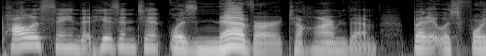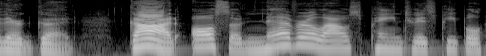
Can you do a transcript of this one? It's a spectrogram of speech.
Paul is saying that his intent was never to harm them, but it was for their good. God also never allows pain to his people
